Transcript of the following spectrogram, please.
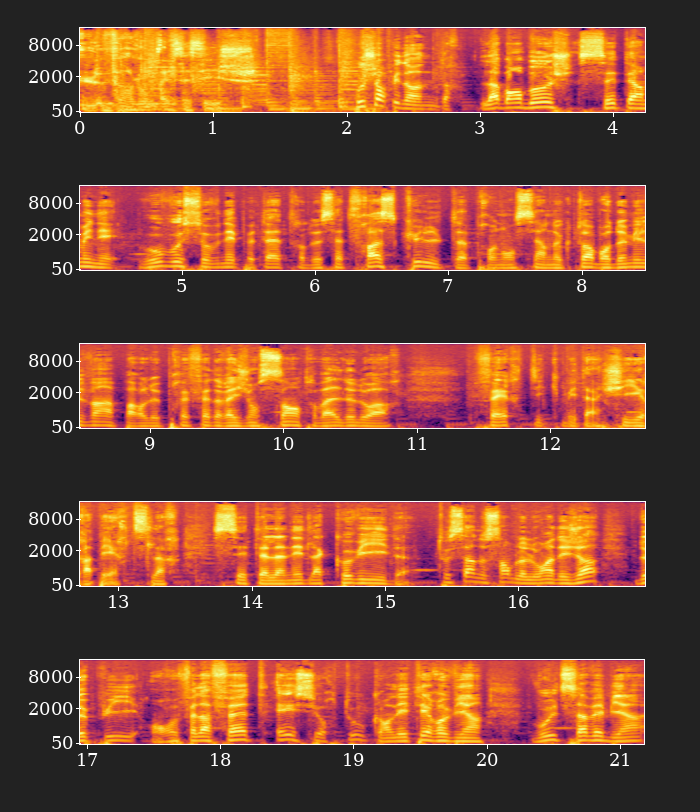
Le Verlon Elsassich. Bouchorpinandre, la bamboche, c'est terminé. Vous vous souvenez peut-être de cette phrase culte prononcée en octobre 2020 par le préfet de région Centre Val-de-Loire. Fertig mit C'était l'année de la Covid. Tout ça nous semble loin déjà. Depuis, on refait la fête et surtout quand l'été revient. Vous le savez bien,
